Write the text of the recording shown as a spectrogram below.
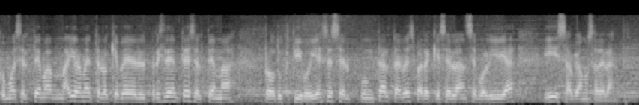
como es el tema, mayormente lo que ve el presidente es el tema productivo y ese es el puntal tal vez para que se lance Bolivia y salgamos adelante.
